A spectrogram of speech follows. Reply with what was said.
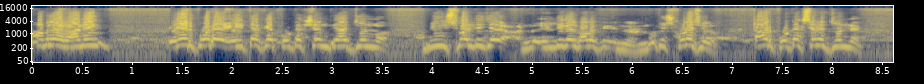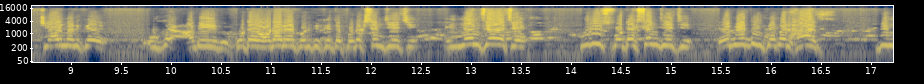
মামলা রানিং এরপরে এইটাকে প্রোটেকশন দেওয়ার জন্য মিউনিসিপ্যালিটি যে ইলিগাল ভাবে নোটিশ করেছিল তার প্রোটেকশনের জন্য চেয়ারম্যানকে আমি কোর্টের অর্ডারের পরিপ্রেক্ষিতে প্রোটেকশন চেয়েছি ইঞ্জিনসে আছে পুলিশ প্রোটেকশন চেয়েছি everything paper has been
